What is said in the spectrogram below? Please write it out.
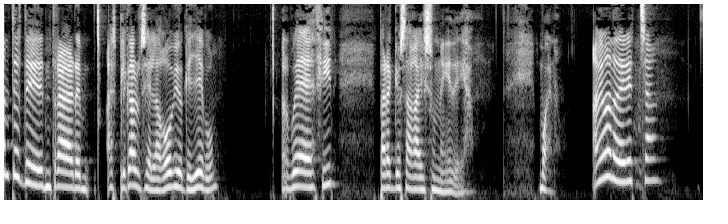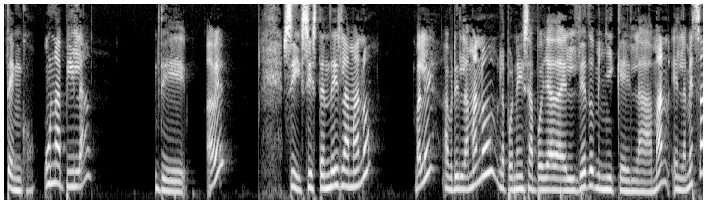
antes de entrar a explicaros el agobio que llevo, os voy a decir para que os hagáis una idea. Bueno, a mi mano derecha tengo una pila de... A ver, sí, si extendéis la mano, ¿vale? Abrid la mano, la ponéis apoyada el dedo meñique en la, en la mesa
